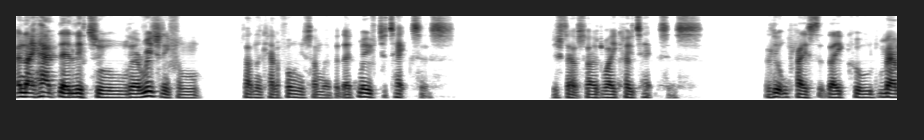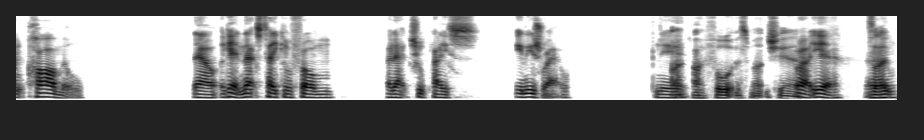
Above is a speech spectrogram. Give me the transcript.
and they had their little. They're originally from Southern California somewhere, but they'd moved to Texas, just outside Waco, Texas, a little place that they called Mount Carmel. Now, again, that's taken from an actual place in Israel. Near, I, I thought as much. Yeah. right, yeah. So Um,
